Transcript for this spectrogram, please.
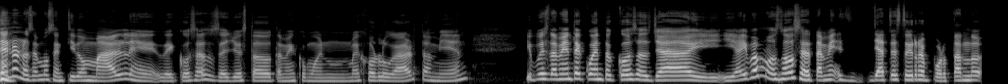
ya no nos hemos sentido mal eh, de cosas, o sea, yo he estado también como en un mejor lugar también. Y pues también te cuento cosas ya y, y ahí vamos, ¿no? O sea, también ya te estoy reportando,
